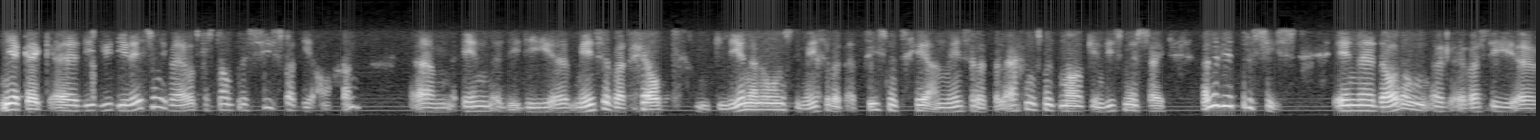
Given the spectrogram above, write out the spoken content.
Nee kyk uh, die die die res van die wêreld verstaan presies wat hier aangaan Ehm um, en die die uh, mense wat geld moet leen aan ons, die mense wat advies moet gee aan mense wat beleggings moet maak en dis meer sê, hulle weet presies. En uh, daarom uh, was die uh,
